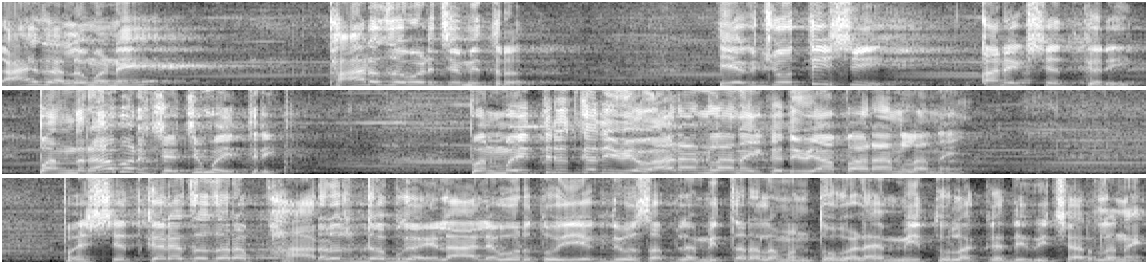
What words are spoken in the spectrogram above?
काय झालं म्हणे? फार जवळचे मित्र. एक ज्योतिषी आणि एक शेतकरी. पंधरा वर्षाची मैत्री. पण मैत्रीत कधी व्यवहार आणला नाही कधी व्यापार आणला नाही. पण शेतकऱ्याचा जरा फारच डब घ्यायला आल्यावर तो एक दिवस आपल्या मित्राला म्हणतो गळ्या मी तुला कधी विचारलं नाही.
